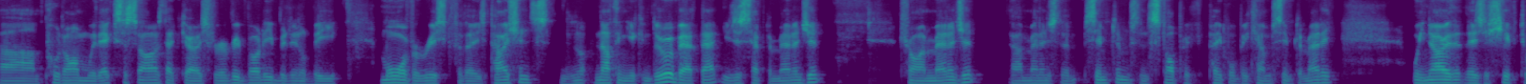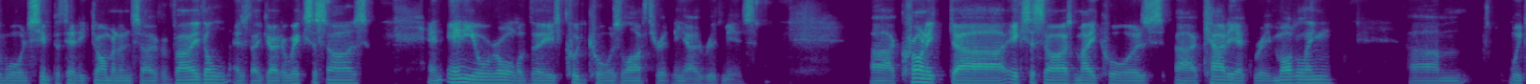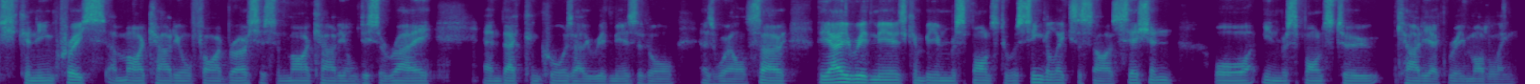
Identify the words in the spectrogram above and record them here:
um, put on with exercise. That goes for everybody, but it'll be more of a risk for these patients. Nothing you can do about that. You just have to manage it, try and manage it, uh, manage the symptoms and stop if people become symptomatic. We know that there's a shift towards sympathetic dominance over vagal as they go to exercise, and any or all of these could cause life threatening arrhythmias. Uh, chronic uh, exercise may cause uh, cardiac remodeling, um, which can increase myocardial fibrosis and myocardial disarray, and that can cause arrhythmias at all as well. So the arrhythmias can be in response to a single exercise session or in response to cardiac remodeling.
